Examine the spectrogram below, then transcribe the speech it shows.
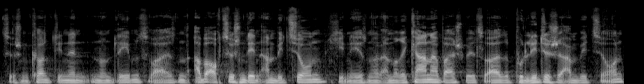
zwischen Kontinenten und Lebensweisen, aber auch zwischen den Ambitionen, Chinesen und Amerikaner beispielsweise, politische Ambitionen.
